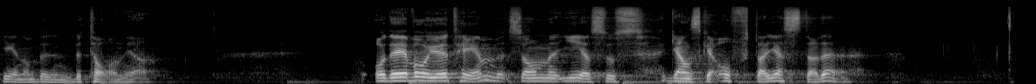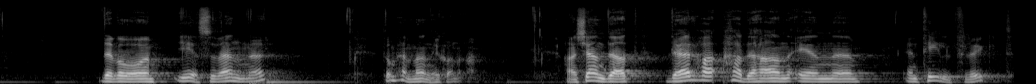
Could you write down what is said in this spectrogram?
genom byn Betania. Och det var ju ett hem som Jesus ganska ofta gästade. Det var Jesu vänner, de här människorna. Han kände att där hade han en, en tillflykt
